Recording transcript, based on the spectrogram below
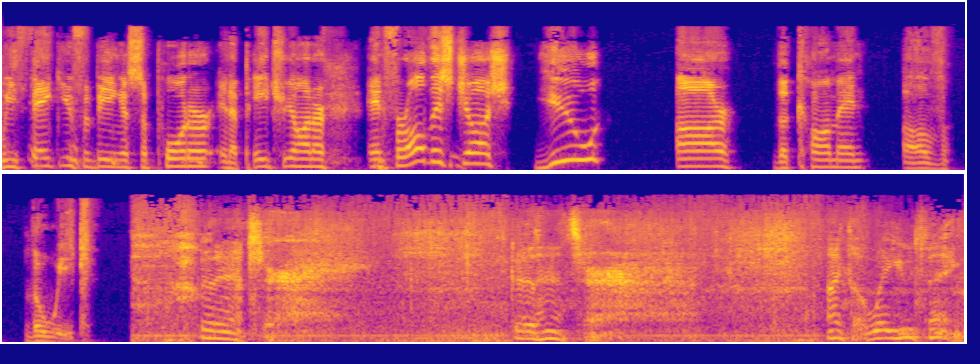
we thank you for being a supporter and a Patreoner. And for all this, Josh, you are the comment of the week. Good answer. Good answer. I like the way you think.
